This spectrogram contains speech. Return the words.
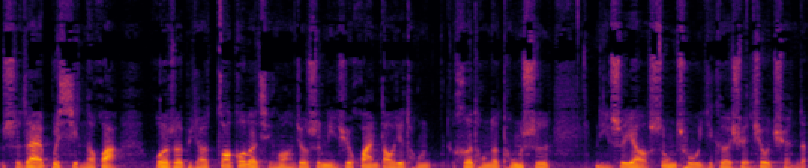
实在不行的话，或者说比较糟糕的情况，就是你去换到期同合同的同时，你是要送出一个选秀权的。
